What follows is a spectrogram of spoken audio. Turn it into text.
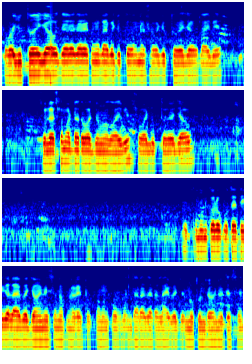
সবাই যুক্ত হয়ে যাও, যারা যারা এখনও লাইভে যুক্ত হয় না সবাই যুক্ত হয়ে যাও লাইভে চলে আসলাম আড্ডা দেওয়ার জন্য লাইভে সবাই যুক্ত হয়ে যাও। কমেন্ট করো, কোথায় থেকে লাইভে জয়েন হয়েছেন আপনারা একটু কমেন্ট করবেন। যারা যারা লাইভের জন্য নতুন জয়েন হইতেছেন,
